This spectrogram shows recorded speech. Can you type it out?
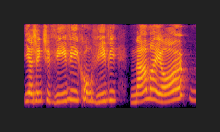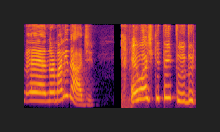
E a gente vive e convive na maior é, normalidade. Eu acho que tem tudo.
